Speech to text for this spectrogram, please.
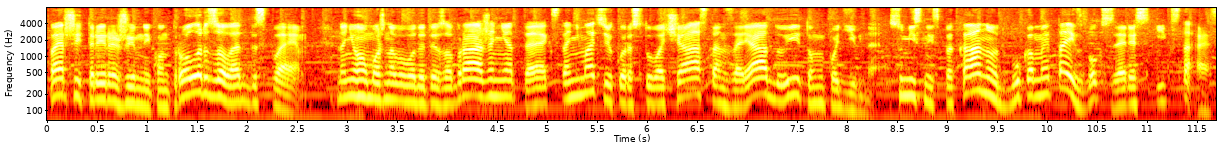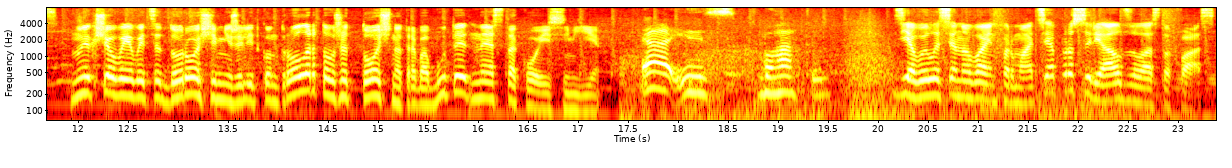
перший трирежимний контролер з oled дисплеєм. На нього можна виводити зображення, текст, анімацію користувача, стан заряду і тому подібне. Сумісний з ПК, ноутбуками та Xbox Series X та S. Ну якщо виявиться дорожчим, ніж Elite контролер, то вже точно треба бути не з такої сім'ї. Я із багатої. З'явилася нова інформація про серіал The Last of Us.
